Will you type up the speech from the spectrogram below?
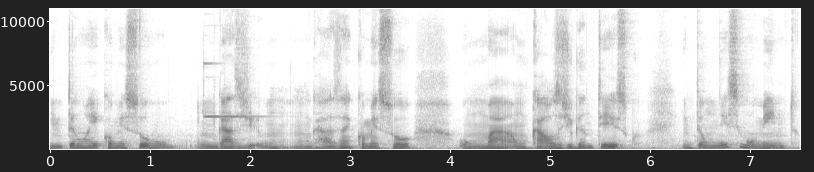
Então aí começou um gás, um, um gás, né? começou uma, um caos gigantesco. Então, nesse momento,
